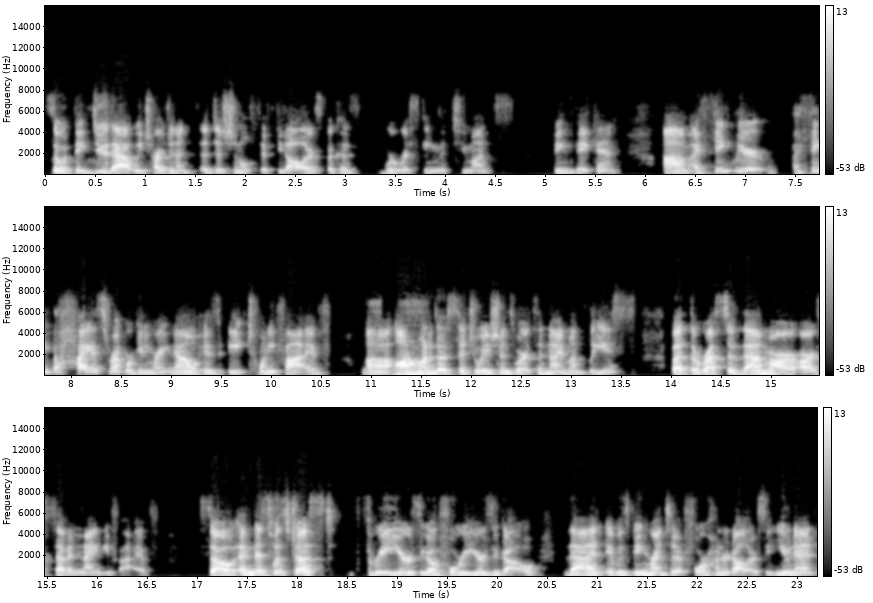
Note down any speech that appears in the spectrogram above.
So if they do that, we charge an additional fifty dollars because we're risking the two months being vacant. Um, I think we're I think the highest rent we're getting right now is eight twenty five uh, on one of those situations where it's a nine month lease, but the rest of them are are seven ninety five. So and this was just three years ago, four years ago, that it was being rented at $400 a unit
